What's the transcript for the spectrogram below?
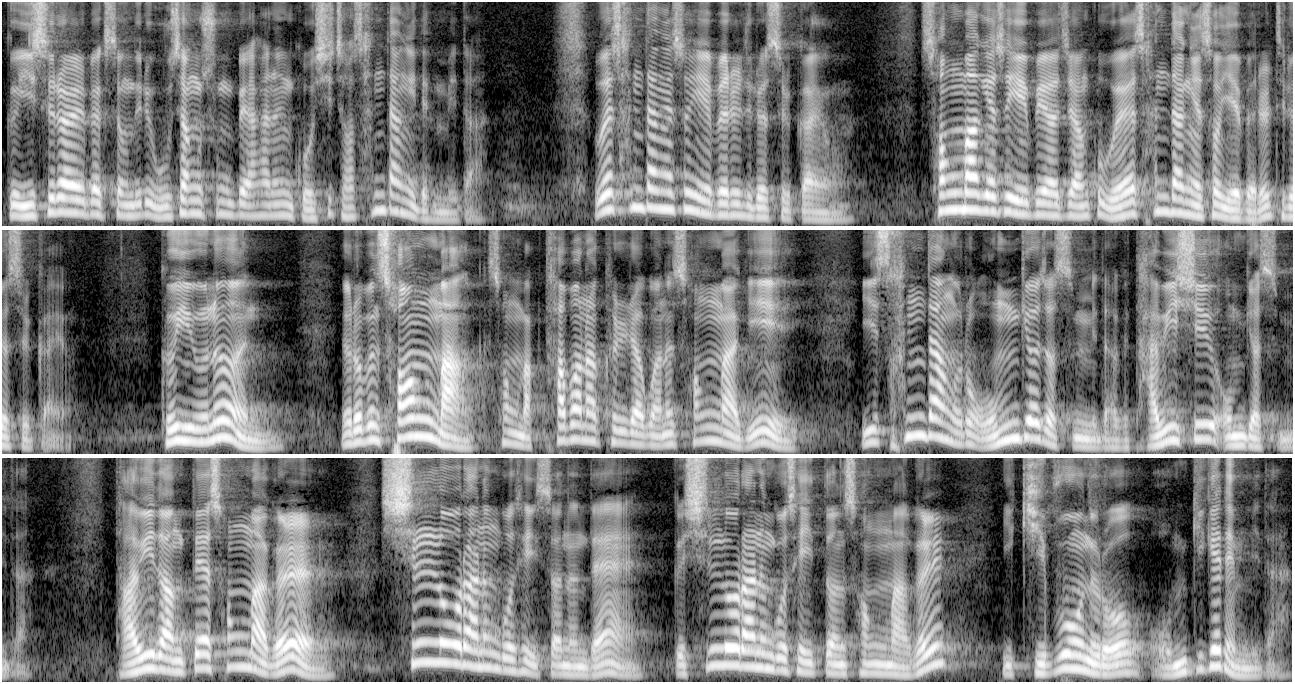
그 이스라엘 백성들이 우상 숭배하는 곳이 저 산당이 됩니다. 왜 산당에서 예배를 드렸을까요? 성막에서 예배하지 않고 왜 산당에서 예배를 드렸을까요? 그 이유는 여러분 성막, 성막 타버나클이라고 하는 성막이 이 산당으로 옮겨졌습니다. 그 다윗이 옮겼습니다. 다윗 왕 때 성막을 실로라는 곳에 있었는데 그 실로라는 곳에 있던 성막을 이 기브온으로 옮기게 됩니다.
